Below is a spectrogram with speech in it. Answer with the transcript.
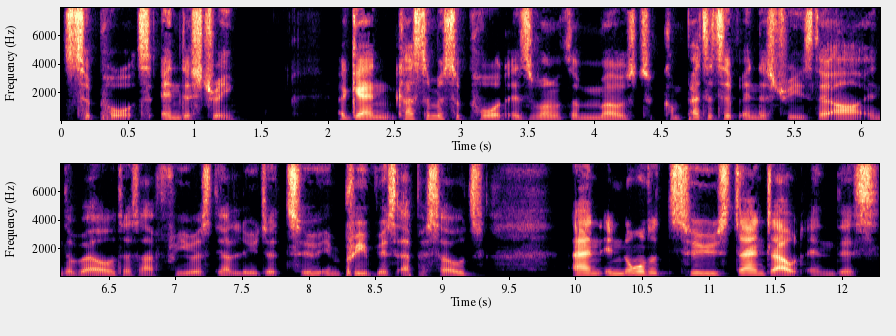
support industry. Again, customer support is one of the most competitive industries there are in the world, as I've previously alluded to in previous episodes. And in order to stand out in this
